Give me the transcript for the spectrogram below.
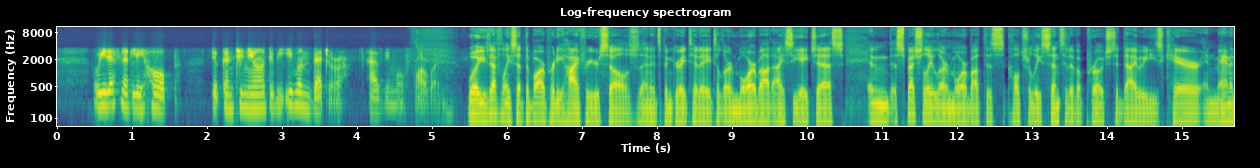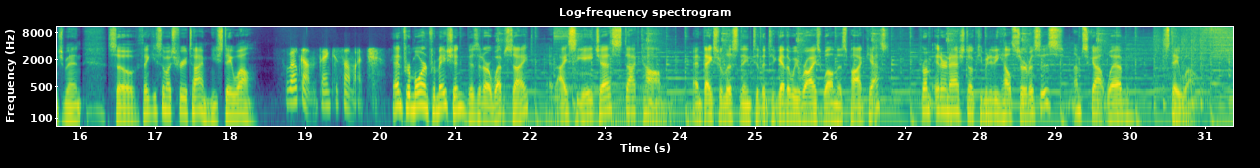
we definitely hope to continue to be even better as we move forward. Well, you've definitely set the bar pretty high for yourselves, and it's been great today to learn more about ICHS and especially learn more about this culturally sensitive approach to diabetes care and management. So, thank you so much for your time. You stay well. Welcome. Thank you so much. And for more information, visit our website at ICHS.com. And thanks for listening to the Together We Rise Wellness podcast. From International Community Health Services, I'm Scott Webb. Stay well.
